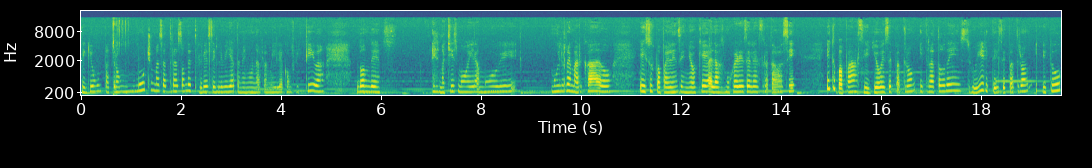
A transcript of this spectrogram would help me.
siguió un patrón mucho más atrás donde tal vez él vivía también una familia conflictiva, donde el machismo era muy, muy remarcado y su papá le enseñó que a las mujeres se les trataba así. Y tu papá siguió ese patrón y trató de instruirte ese patrón y tú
